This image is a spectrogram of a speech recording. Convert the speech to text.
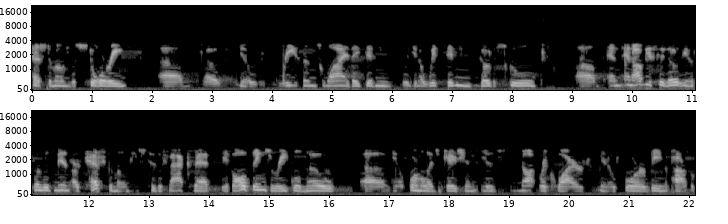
testimony, a story um, of, you know, reasons why they didn't, you know, we didn't go to school. Um, and, and obviously those, you know, some of those men are testimonies to the fact that if all things are equal, no, uh, you know, formal education is not required, you know, for being a powerful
